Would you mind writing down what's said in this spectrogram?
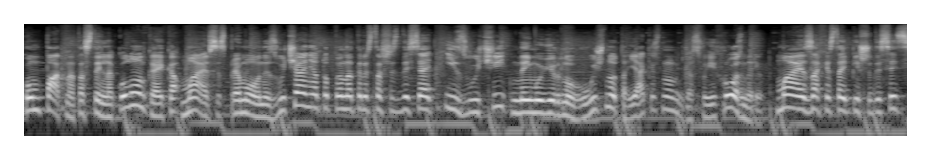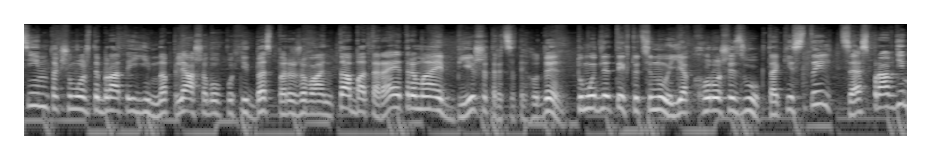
Компактна та стильна колонка, яка має все спрямоване звучання, тобто на 360, і звучить неймовірно гучно та якісно для своїх розмірів. Має захист IP67, так що можете брати її на пляж або в похід без переживань. Та батарея тримає більше 30 годин. Тому для тих, хто цінує як хороший звук, так і стиль, це справді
